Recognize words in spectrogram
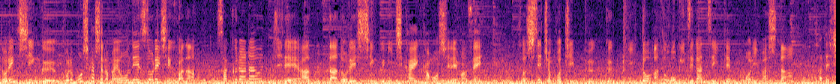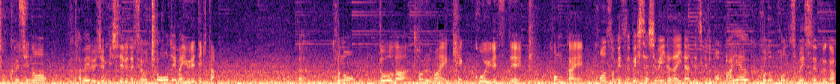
ドレッシングこれもしかしたらマヨネーズドレッシングかな。桜ラウンジであったドレッシングに近いかもしれません。そしてチョコチップクッキーとあとお水がついておりました。さて食事の食べる準備してるんですよ。ちょうど今揺れてきた。この動画撮る前結構揺れてて今回コンソメスープ久しぶりにいただいたんですけども危うくこのコンソメスープが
